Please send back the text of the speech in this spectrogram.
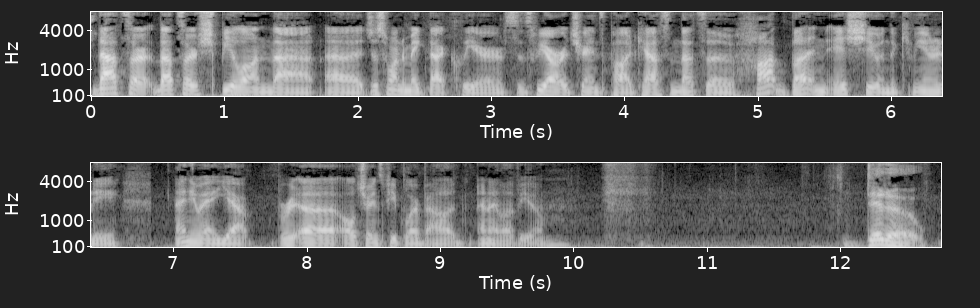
that's our that's our spiel on that. Uh, just want to make that clear, since we are a trans podcast, and that's a hot button issue in the community. Anyway, yeah, uh, all trans people are valid, and I love you. Ditto.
